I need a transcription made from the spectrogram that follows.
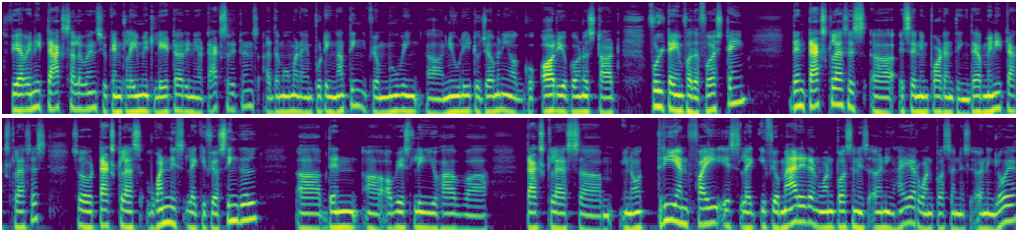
so if you have any tax allowance you can claim it later in your tax returns. At the moment i'm putting nothing. If you're moving uh, newly to germany or go, or you're going to start full time for the first time then tax class is uh, is an important thing. There are many tax classes. So tax class one is like if you're single uh, then uh, obviously you have uh, tax class um, you know 3 and 5 is like if you're married and one person is earning higher one person is earning lower.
